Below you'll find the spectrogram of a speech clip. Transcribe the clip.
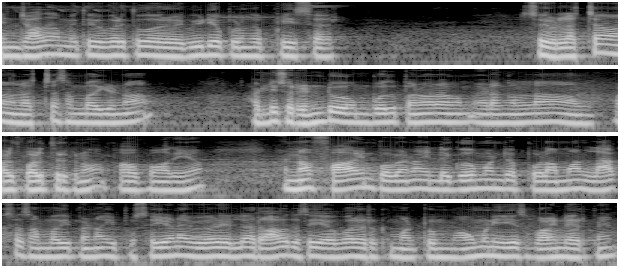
என் ஜாதகம் வைத்து விவரித்து ஒரு வீடியோ போடுங்க ப்ளீஸ் சார் ஸோ லட்சம் லட்சம் சம்பாதிக்கணும்னா அட்லீஸ்ட் ஒரு ரெண்டு ஒம்பது பதினோராம் இடங்கள்லாம் வளர்த்து வளர்த்துருக்கணும். பார்ப்போம் அதையும். அண்ணா ஃபாரின் போவேனா? இல்லை கவர்மெண்ட் ஜாப் போகலாமா லாக்ஸை சம்பாதிப்பேனா? இப்போ சரியான வேலை இல்லை. ராகு திசை எவ்வாறு இருக்க மற்றும் ஹவு many இயர்ஸ் ஃபாரினில் இருப்பேன்?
